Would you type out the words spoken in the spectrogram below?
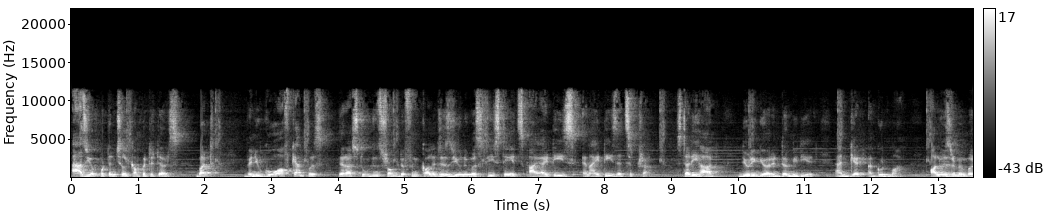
as your potential competitors. But when you go off campus, there are students from different colleges, universities, states, IITs, NITs, etc. Study hard during your intermediate and get a good mark always remember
